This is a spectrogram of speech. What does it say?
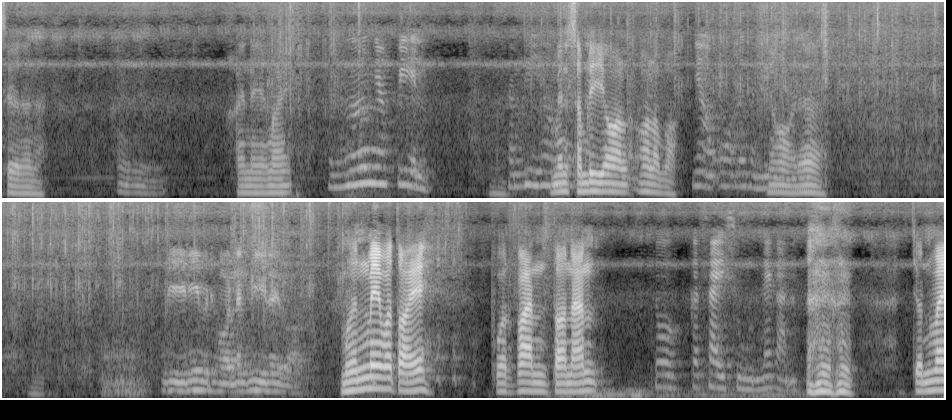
เสื้อนั่นน่ะใครเลยใครในยังไงถึงเฮิงยังเปลี่ยนสำลีเขาเม่นสำลีอ้ออ้อเราบอกเนี่ยเอาออกเลยสำลีย่อเด้อดีนี่ไปโทนนั่นพี่เลยบอกเหมือนแม่มาต่อย ปวดฟันตอนนั้นโตก็ใส่ศูนย์ได้กัน จนไม่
